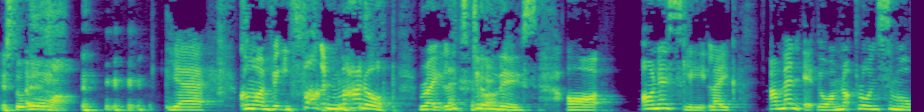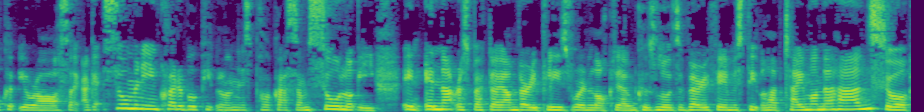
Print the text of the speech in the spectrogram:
It's the warm up. yeah. Come on, Vicky, fucking man up. Right, let's do this. Uh, honestly, like, I meant it though. I'm not blowing smoke up your ass. Like, I get so many incredible people on this podcast. I'm so lucky. In, in that respect, I am very pleased we're in lockdown because loads of very famous people have time on their hands. So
